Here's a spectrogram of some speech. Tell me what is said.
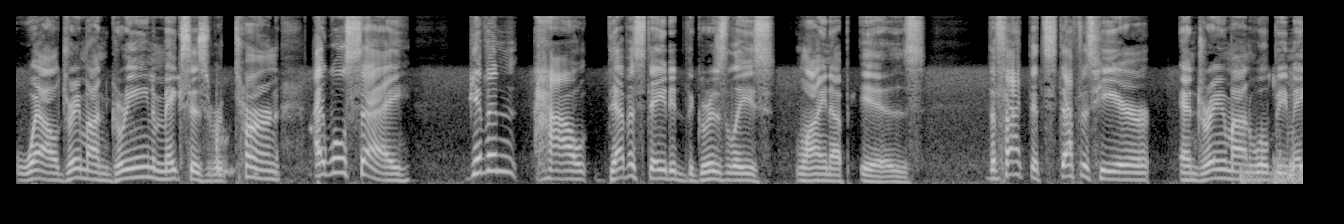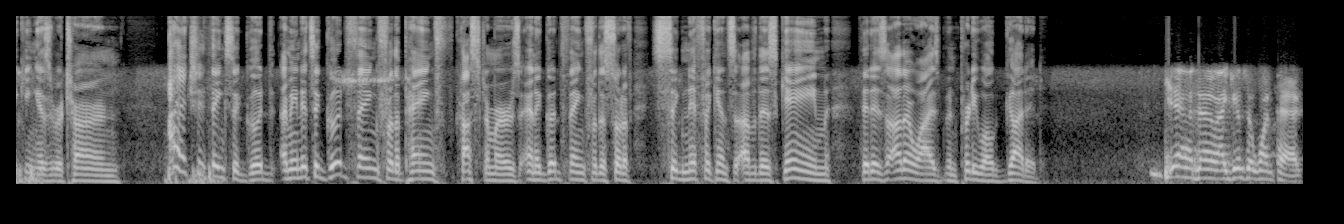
well. Draymond Green makes his return. I will say, given how devastated the Grizzlies lineup is, the fact that Steph is here and Draymond will be making his return. I actually think it's a good. I mean, it's a good thing for the paying customers and a good thing for the sort of significance of this game that has otherwise been pretty well gutted. Yeah, no, I gives it one peg.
